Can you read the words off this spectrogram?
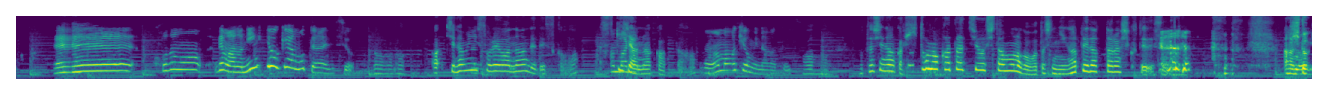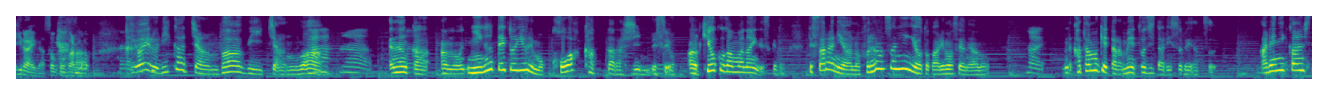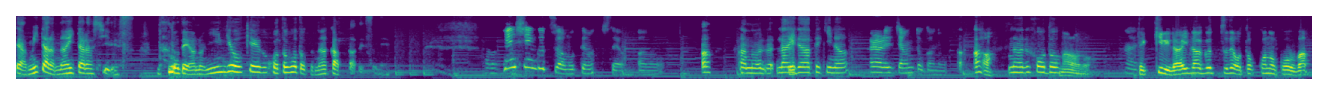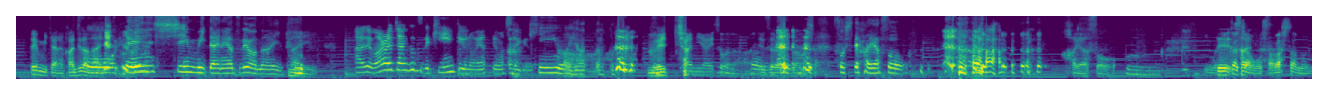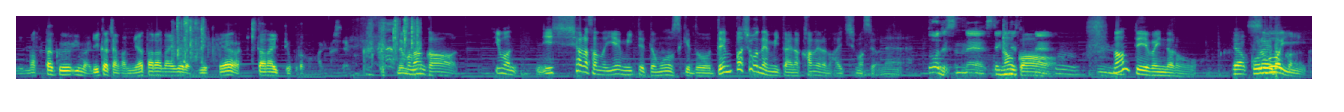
えー、子供、でもあの人形系は持ってないんですよ。ああちなみにそれはなんでですか？好きじゃなかった？うん、あんま興味なかったです。あ私なんか人の形をしたものが私苦手だったらしくてですね。あ人の嫌いがそこから。いわゆるリカちゃん、バービーちゃんは、あなんか、あの、苦手というよりも怖かったらしいんですよ。あの、記憶があんまないんですけど。で、さらにあの、フランス人形とかありますよね。あの、ーはい。傾けたら目閉じたりするやつ。あれに関しては見たら泣いたらしいです。なので、あの、人形系がことごとくなかったですね。あの変身グッズは持ってましたよ。あの、あの、ラライダー的な？あられちゃんとかの。あ、あなるほど。なるほど。はい。てっきりライダーグッズで男の子を奪ってみたいな感じではないです変身みたいなやつではない。ない。あ、でも、あられちゃんグッズでキーンっていうのはやってましたけど。金はやったと。めっちゃ似合いそうな絵面でございました。そして早そ早 そう。うん。今、でリカちゃんを探したのに、全く今、リカちゃんが見当たらないぐらいに部屋が汚いっていうことが分かりましたよ。う。でもなんか、今、西原さんの家見てて思うんですけど、電波少年みたいなカメラの配置しますよね。そうですね。素敵なんですね。かう、ん、うんなんて言えばいいんだろいや、う。これ、すごい、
